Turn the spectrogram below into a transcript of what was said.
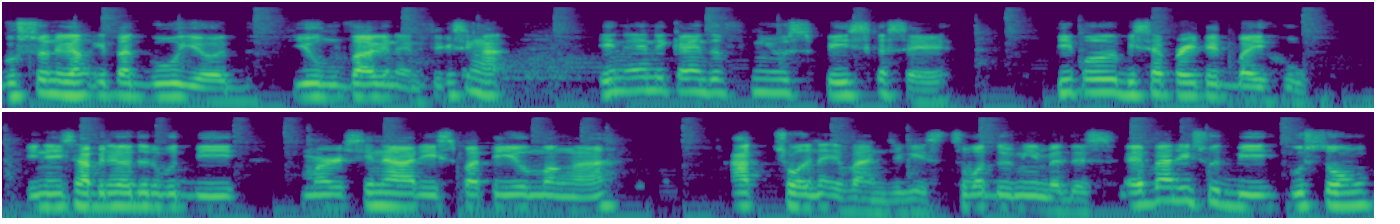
gusto nilang itaguyod yung value ng NFT. Kasi nga, in any kind of new space kasi, people will be separated by who? Yun yung sabi nila doon would be mercenaries, pati yung mga actual na evangelists. So what do you mean by this? Evangelists would be gustong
